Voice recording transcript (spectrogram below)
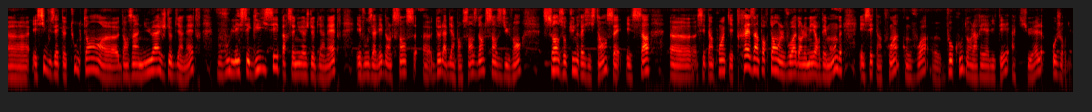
Euh, et si vous êtes tout le temps dans un nuage de bien-être, vous vous laissez glisser par ce nuage de bien-être et vous allez dans le sens de la bien-pensance, dans le sens du vent, sans aucune résistance. Et, ça, c'est un point qui est très important, on le voit dans le meilleur des mondes, et c'est un point qu'on voit beaucoup dans la réalité actuelle aujourd'hui.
